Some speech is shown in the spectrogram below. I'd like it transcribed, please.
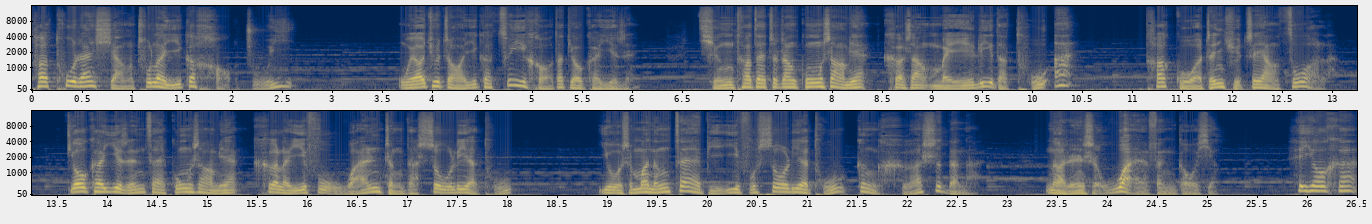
他突然想出了一个好主意。我要去找一个最好的雕刻艺人，请他在这张弓上面刻上美丽的图案。他果真去这样做了。雕刻艺人在弓上面刻了一幅完整的狩猎图。有什么能再比一幅狩猎图更合适的呢？那人是万分高兴。哎呦呵，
